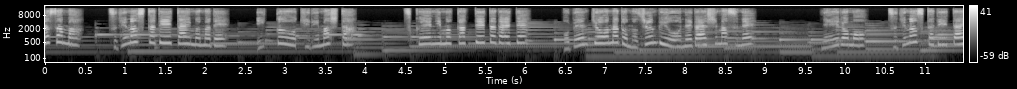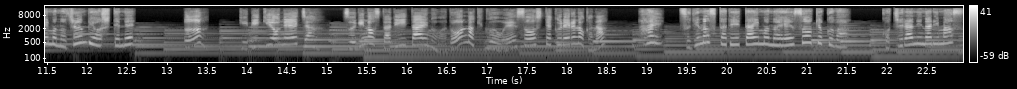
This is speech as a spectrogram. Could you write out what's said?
皆様、次のスタディタイムまで1分を切りました。机に向かっていただいて、お勉強などの準備をお願いしますね。音色も次のスタディタイムの準備をしてね。うん。響きお姉ちゃん、次のスタディタイムはどんな曲を演奏してくれるのかな？はい、次のスタディタイムの演奏曲はこちらになります。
